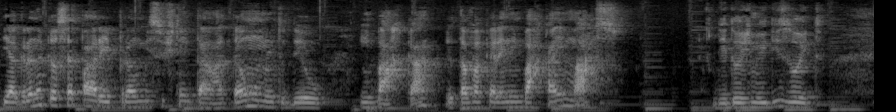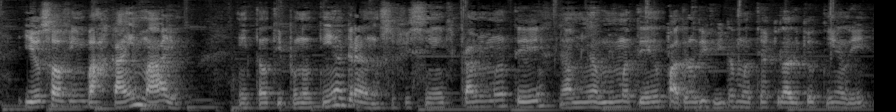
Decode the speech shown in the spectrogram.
E a grana que eu separei para me sustentar até o momento de eu embarcar, eu tava querendo embarcar em março de 2018. E eu só vim embarcar em maio. Então, tipo, não tinha grana suficiente para me manter, a minha, me manter um padrão de vida, manter aquilo ali que eu tinha ali.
